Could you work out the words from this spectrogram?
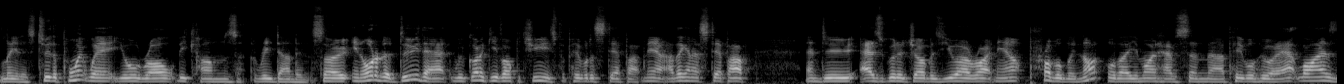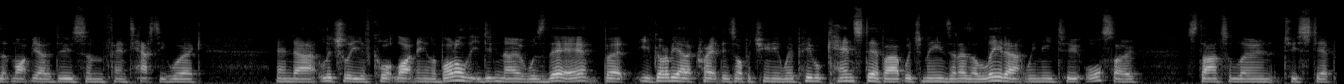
leaders to the point where your role becomes redundant. So, in order to do that, we've got to give opportunities for people to step up. Now, are they going to step up? and do as good a job as you are right now? Probably not, although you might have some uh, people who are outliers that might be able to do some fantastic work. And uh, literally, you've caught lightning in a bottle that you didn't know was there, but you've got to be able to create this opportunity where people can step up, which means that as a leader, we need to also start to learn to step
